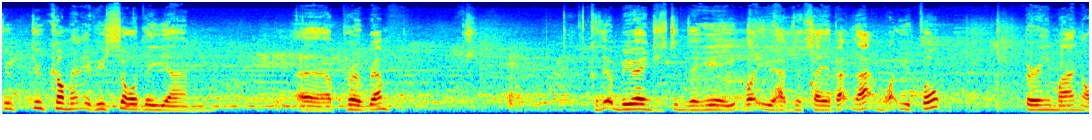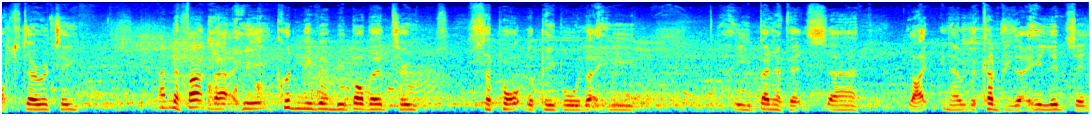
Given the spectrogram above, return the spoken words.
Do, do comment if you saw the um, uh, program because it would be very interesting to hear what you have to say about that and what you thought, bearing in mind austerity and the fact that he couldn't even be bothered to support the people that he he benefits, uh, like you know the country that he lives in.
